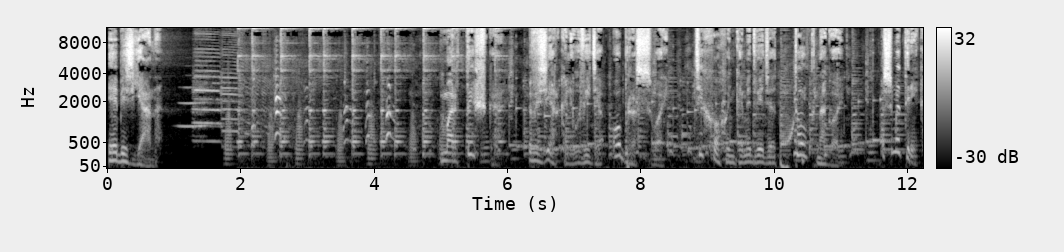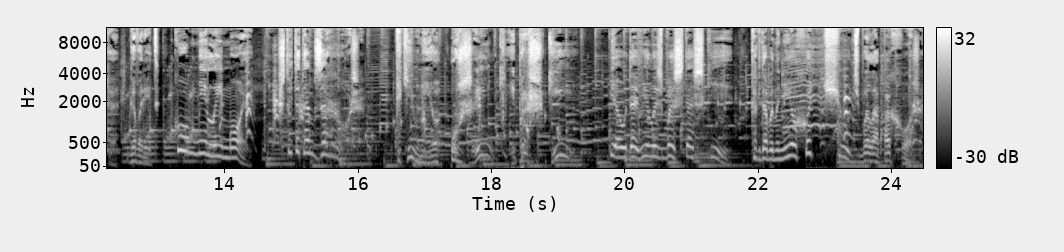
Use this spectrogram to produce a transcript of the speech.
и обезьяна Мартышка, в зеркале увидя образ свой Тихохонько медведя толк ногой «Смотри-ка», — говорит, — «кум, милый мой, что это там за рожа? Какие у нее ужинки и прыжки!» Я удавилась бы с тоски, когда бы на нее хоть чуть была похожа.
